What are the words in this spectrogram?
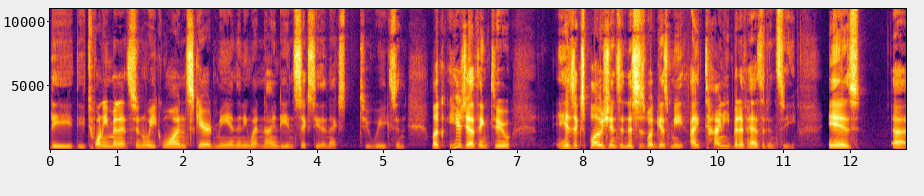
the The twenty minutes in week one scared me, and then he went ninety and sixty the next two weeks. And look, here's the other thing too: his explosions, and this is what gives me a tiny bit of hesitancy, is uh,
